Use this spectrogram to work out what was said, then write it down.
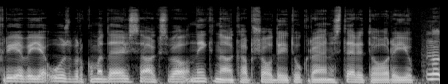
Krievija uzbrukuma dēļ sāks vēl niknāk apšaudīt Ukrainas teritoriju. Nu,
